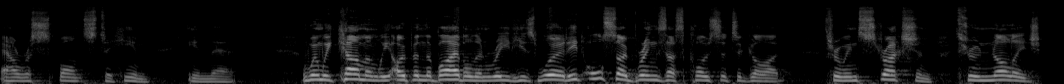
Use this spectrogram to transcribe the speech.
our response to Him in that. When we come and we open the Bible and read His Word, it also brings us closer to God through instruction, through knowledge,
